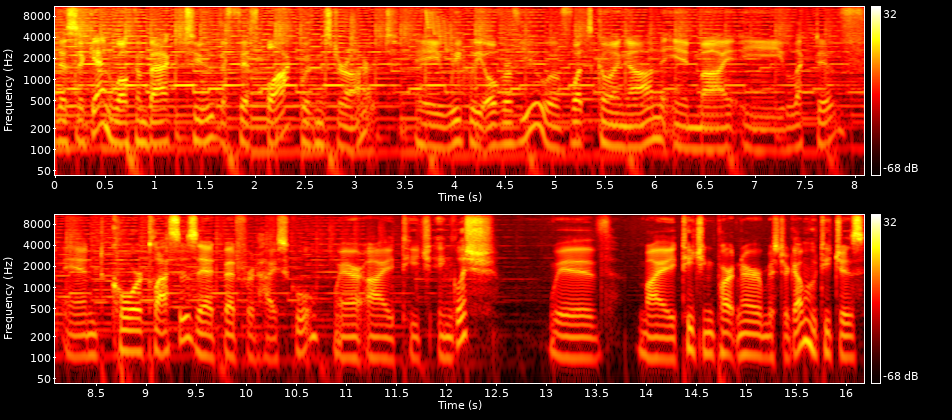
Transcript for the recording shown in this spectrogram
this again. Welcome back to the fifth block with Mr. Honert, a weekly overview of what's going on in my elective and core classes at Bedford High School, where I teach English with my teaching partner, Mr. Gum, who teaches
